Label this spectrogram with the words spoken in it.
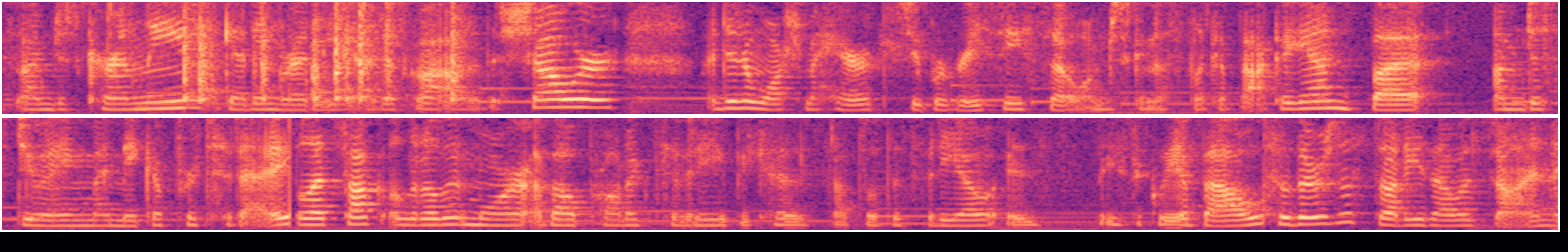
So I'm just currently getting ready. I just got out of the shower. I didn't wash my hair. It's super greasy, so I'm just gonna slick it back again. But I'm just doing my makeup for today. But let's talk a little bit more about productivity because that's what this video is basically about. So there's a study that was done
